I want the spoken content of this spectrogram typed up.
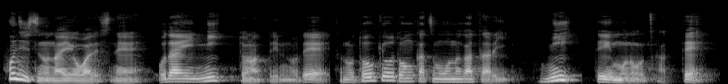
本日の内容はですねお題2となっているのでその東京とんかつ物語2っていうものを使って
